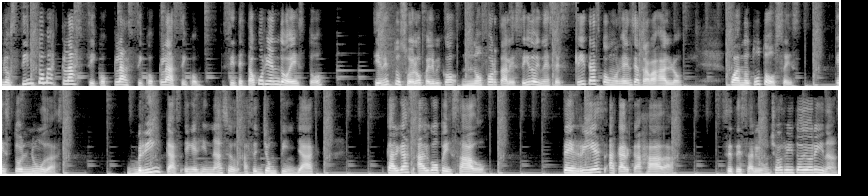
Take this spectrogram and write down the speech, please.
los síntomas clásicos, clásicos, clásicos. Si te está ocurriendo esto, tienes tu suelo pélvico no fortalecido y necesitas con urgencia trabajarlo cuando tú toses, estornudas, brincas en el gimnasio, haces jumping jack, cargas algo pesado, te ríes a carcajada, se te salió un chorrito de orina,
